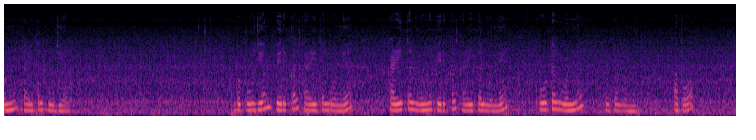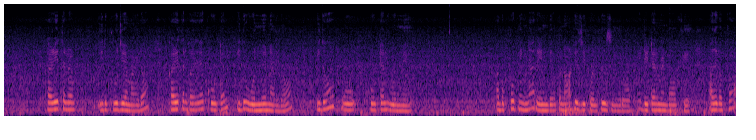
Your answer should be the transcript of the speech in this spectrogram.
ஒன்று கழித்தல் பூஜ்ஜியம். இப்போ பூஜ்ஜியம் பெருக்கல் கழித்தல் ஒன்று கழித்தல் ஒன்று பெருக்கல் கழித்தல் ஒன்று கூட்டல் ஒன்று கூட்டல் ஒன்று அப்போது கழித்தல் இது பூஜ்ஜியம் ஆகிடும் கழித்தல் கழித்தல் கூட்டல் இது ஒன்றுன்னு ஆகிடும் இதுவும் கூட்டல் ஒன்று அப்போ கூட்டினீங்கன்னா ரெண்டு. அப்போ not is equal to zero determinant of A அதுக்கப்புறம்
